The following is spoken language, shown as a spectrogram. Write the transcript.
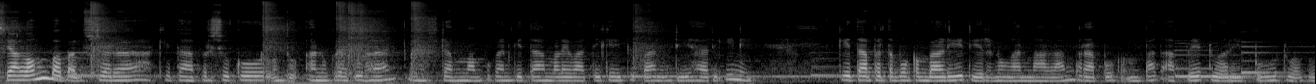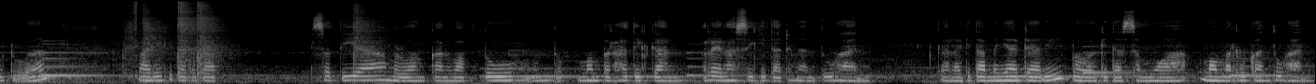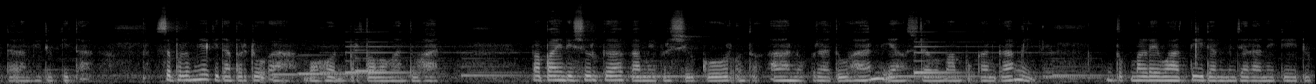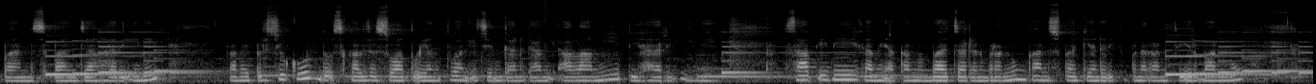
Shalom Bapak Ibu Saudara, kita bersyukur untuk anugerah Tuhan yang sudah memampukan kita melewati kehidupan di hari ini. Kita bertemu kembali di Renungan Malam Rabu keempat April 2022. Mari kita tetap setia meluangkan waktu untuk memperhatikan relasi kita dengan Tuhan. Karena kita menyadari bahwa kita semua memerlukan Tuhan dalam hidup kita. Sebelumnya kita berdoa, mohon pertolongan Tuhan. Bapa yang di surga, kami bersyukur untuk anugerah Tuhan yang sudah memampukan kami untuk melewati dan menjalani kehidupan sepanjang hari ini. Kami bersyukur untuk segala sesuatu yang Tuhan izinkan kami alami di hari ini. Saat ini kami akan membaca dan merenungkan sebagian dari kebenaran firman-Mu.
